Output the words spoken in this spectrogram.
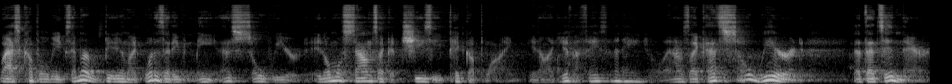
last couple of weeks, I remember being like, what does that even mean? That's so weird. It almost sounds like a cheesy pickup line, you know, like you have a face of an angel. And I was like, that's so weird that that's in there.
